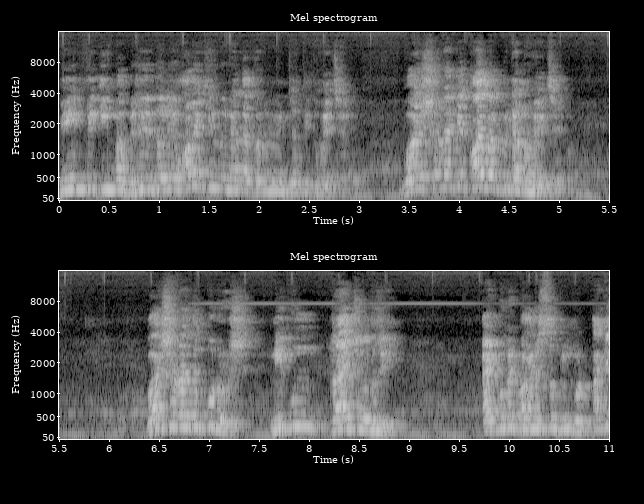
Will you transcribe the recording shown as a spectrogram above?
বিএনপি কিংবা বিরোধী দলীয় অনেক হিন্দু নেতা কর্মী নির্যাতিত হয়েছে। বয়স্করাকে কয়বার পিটানো হয়েছে? বয়স্করা তো পুরুষ, Nipun Roy Chowdhury advocate Bangladesh supreme court তাকে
